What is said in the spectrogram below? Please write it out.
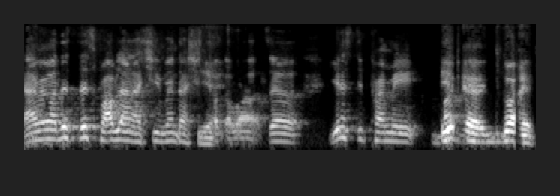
I remember this this is probably an achievement that she Yeah. talk about. So USC primary. Yeah, go ahead.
